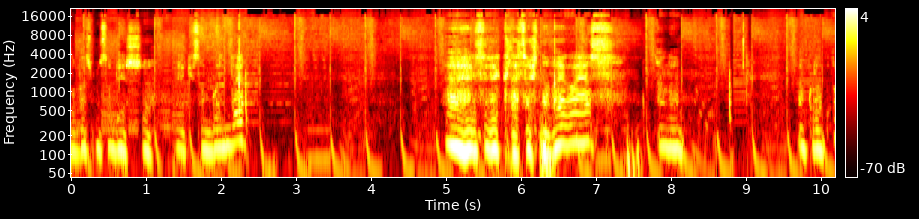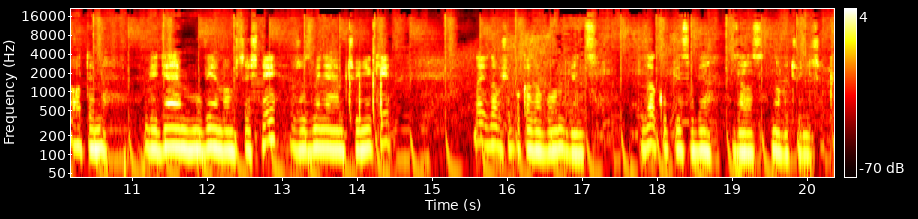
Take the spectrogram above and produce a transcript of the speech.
Zobaczmy sobie jeszcze, jakie są błędy. Jak zwykle coś nowego jest, ale akurat o tym wiedziałem, mówiłem Wam wcześniej, że zmieniałem czujniki. No i znowu się pokazał błąd, więc zakupię sobie zaraz nowy czujniczek.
